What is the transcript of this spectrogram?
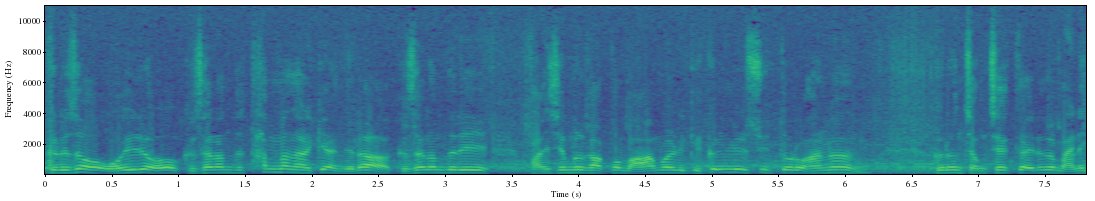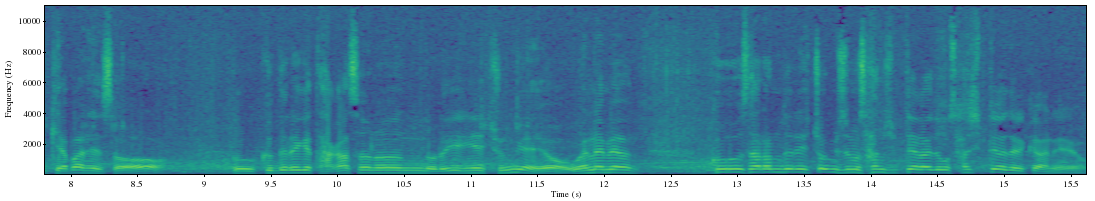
그래서 오히려 그 사람들 탓만 할 게 아니라 그 사람들이 관심을 갖고 마음을 이렇게 끌릴 수 있도록 하는 그런 정책과 이런 걸 많이 개발해서 그 그들에게 다가서는 노력이 굉장히 중요해요. 왜냐면 그 사람들이 좀 있으면 30대 가지고 40대가 될 거 아니에요.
